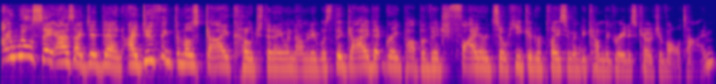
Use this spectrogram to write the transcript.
I will say, as I did then, I do think the most guy coach that anyone nominated was the guy that Gregg Popovich fired so he could replace him and become the greatest coach of all time.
